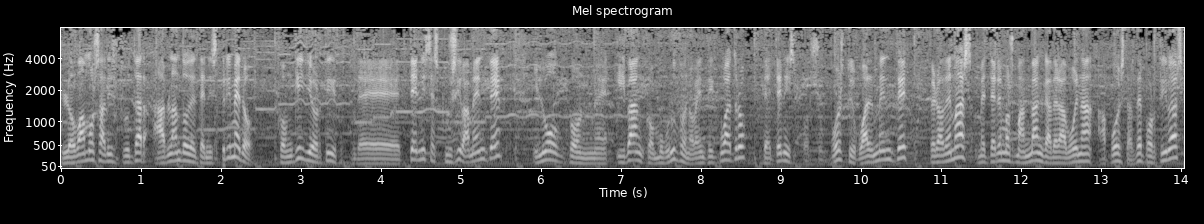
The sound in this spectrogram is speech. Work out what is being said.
lo vamos a disfrutar hablando de tenis. Primero con Guille Ortiz de tenis exclusivamente y luego con eh, Iván con Muguruzo 94 de tenis por supuesto igualmente, pero además meteremos mandanga de la buena apuestas deportivas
